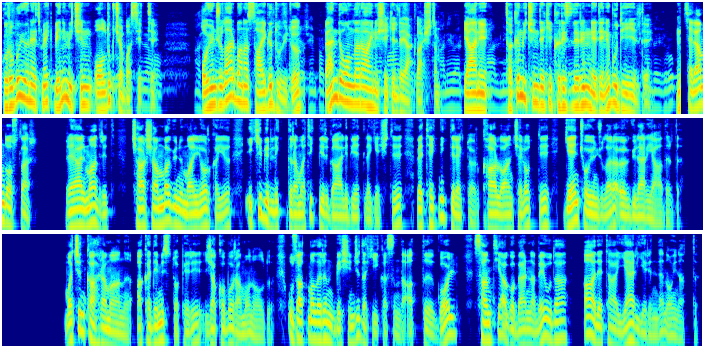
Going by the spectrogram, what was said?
Grubu yönetmek benim için oldukça basitti. Oyuncular bana saygı duydu, ben de onlara aynı şekilde yaklaştım. Yani takım içindeki krizlerin nedeni bu değildi. Selam dostlar. Real Madrid çarşamba günü Mallorca'yı 2-1'lik dramatik bir galibiyetle geçti ve teknik direktör Carlo Ancelotti genç oyunculara övgüler yağdırdı. Maçın kahramanı akademi stoperi Jacobo Ramon oldu. Uzatmaların 5. dakikasında attığı gol Santiago Bernabeu'da adeta yer yerinden oynattı.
